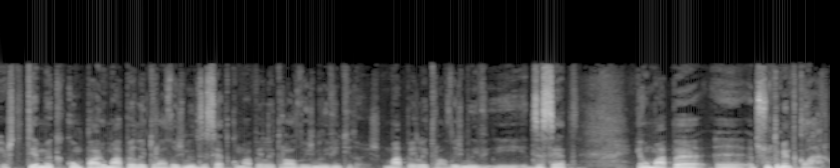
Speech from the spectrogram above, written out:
este tema que compare o mapa eleitoral de 2017 com o mapa eleitoral de 2022. O mapa eleitoral de 2017 é um mapa eh, absolutamente claro.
